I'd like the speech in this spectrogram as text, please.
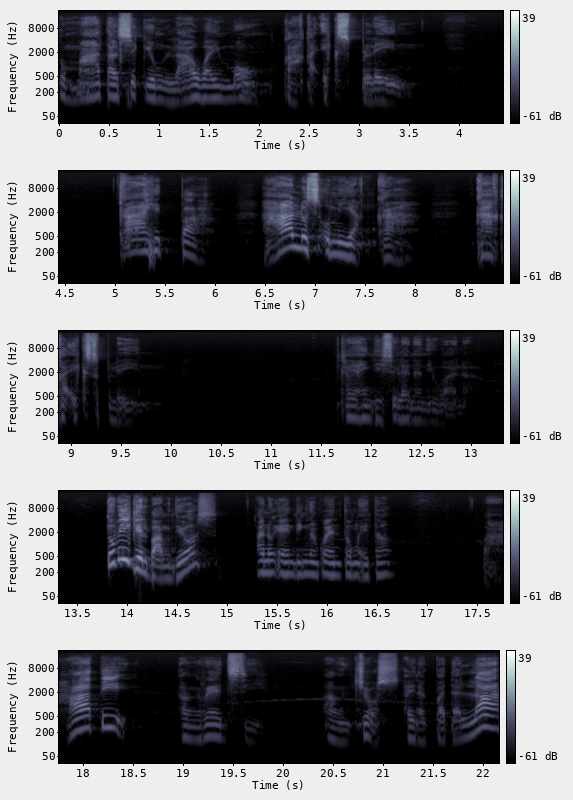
tumatalsik yung laway mo, kaka-explain. Kahit pa halos umiyak ka, kaka-explain. Kaya hindi sila naniwala. Tumigil ba ang Diyos? Anong ending ng kwentong ito? Pahati ang Red Sea. Ang Diyos ay nagpadala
